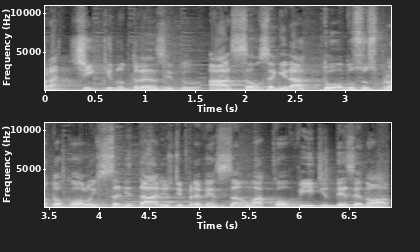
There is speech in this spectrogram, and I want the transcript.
Pratique no trânsito. A ação seguirá todos os protocolos sanitários de prevenção à Covid-19.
